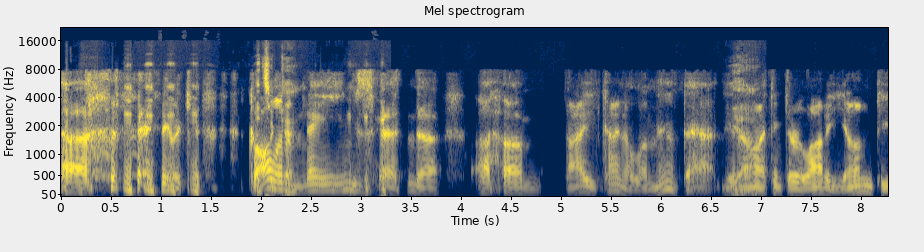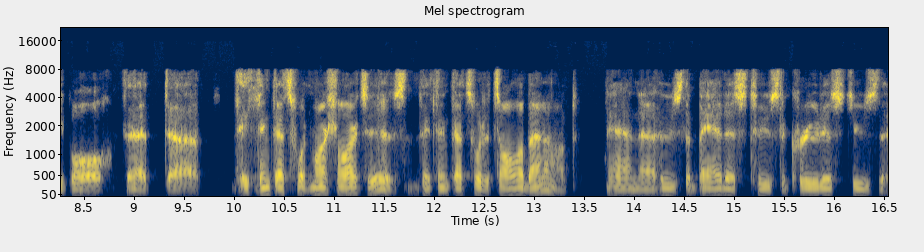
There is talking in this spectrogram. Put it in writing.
uh, anyway, calling okay. them names. And, uh, um, I kind of lament that. You Yeah. know, I think there are a lot of young people that uh, they think that's what martial arts is. They think that's what it's all about. And uh, who's the baddest? Who's the crudest? Who's the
